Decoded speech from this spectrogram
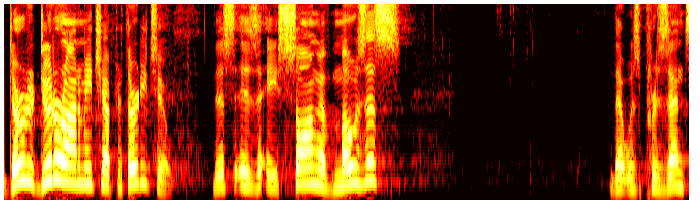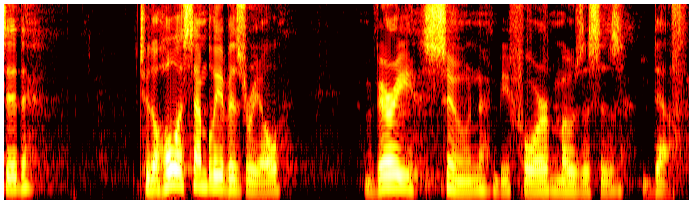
De- Deuteronomy chapter 32. This is a song of Moses that was presented to the whole assembly of Israel very soon before Moses' death.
